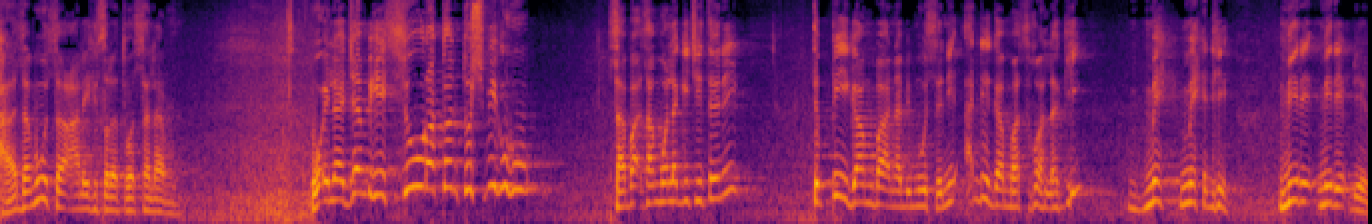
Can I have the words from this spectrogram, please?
Hada Musa alaihi salatu wassalam. Wa ila jambihi suratun tushbihuhu. Sahabat sambung lagi cerita ni. Tepi gambar Nabi Musa ni ada gambar seorang lagi meh-meh dia. Mirip-mirip dia.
